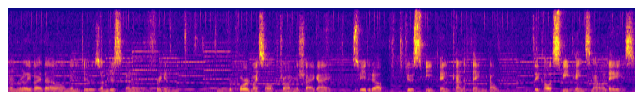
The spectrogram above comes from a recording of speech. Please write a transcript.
And really by that all I'm gonna do is I'm just gonna friggin' record myself drawing the Shy Guy, speed it up, to do a speed paint kind of thing, how they call it speed paints nowadays.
